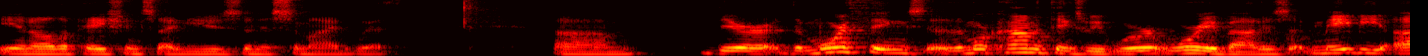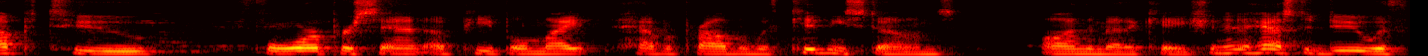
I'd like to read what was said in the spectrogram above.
in all the patients I've used zonisamide with. Um, there, the more things, the more common things we worry about is maybe up to 4% of people might have a problem with kidney stones on the medication. And it has to do with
